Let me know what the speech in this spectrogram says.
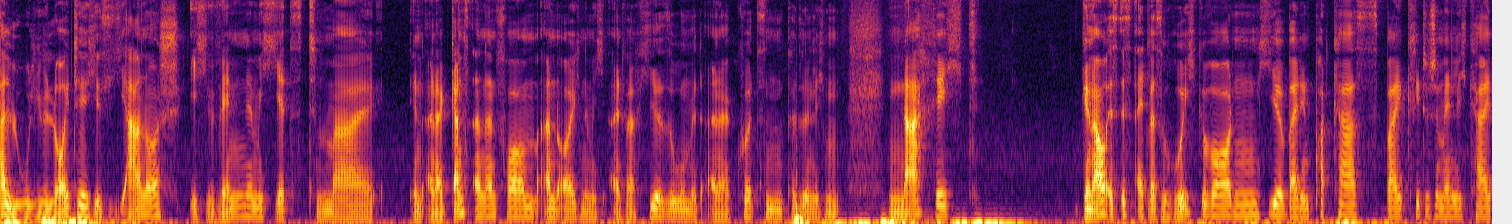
Hallo, liebe Leute, hier ist Janosch. Ich wende mich jetzt mal in einer ganz anderen Form an euch, nämlich einfach hier so mit einer kurzen persönlichen Nachricht. Genau, es ist etwas ruhig geworden hier bei den Podcasts bei Kritische Männlichkeit.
